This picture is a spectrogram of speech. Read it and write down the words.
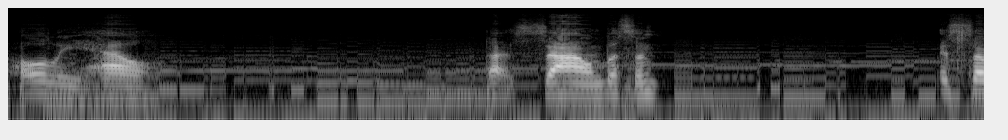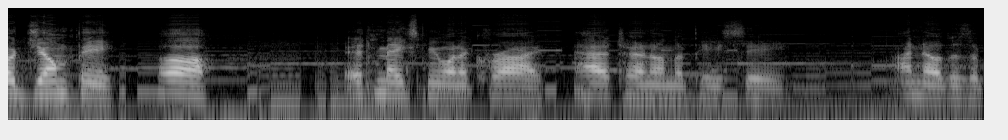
Holy hell. That sound, listen. It's so jumpy. Oh, it makes me want to cry. I had to turn on the PC. I know there's a...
